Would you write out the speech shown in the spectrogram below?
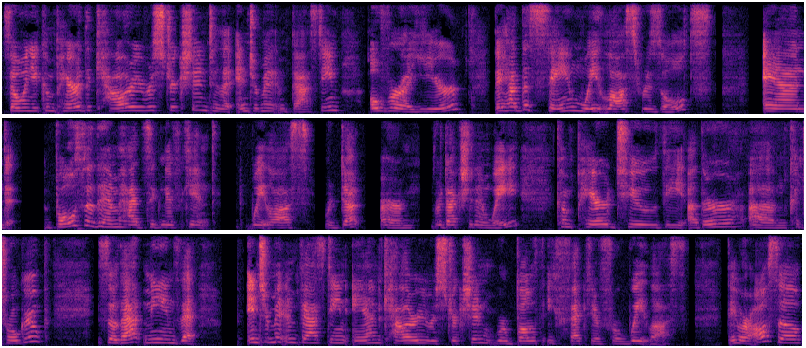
so when you compared the calorie restriction to the intermittent fasting over a year, they had the same weight loss results and both of them had significant weight loss redu- or reduction in weight compared to the other um, control group. So that means that intermittent fasting and calorie restriction were both effective for weight loss. They were also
